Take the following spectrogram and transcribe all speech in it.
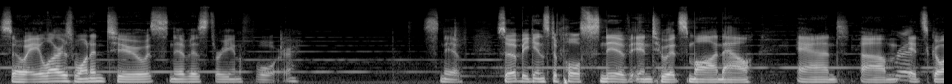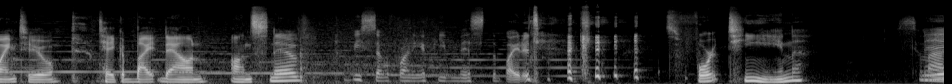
So Alar is one and two, Sniv is three and four. Sniv. So it begins to pull Sniv into its maw now, and um, it's going to take a bite down on Sniv. It'd be so funny if he missed the bite attack. It's 14. Come on,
